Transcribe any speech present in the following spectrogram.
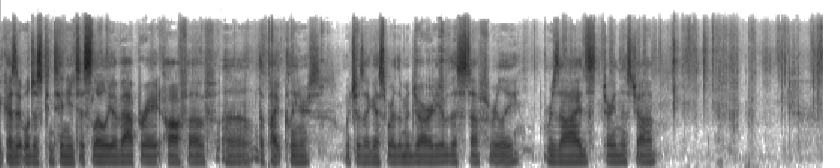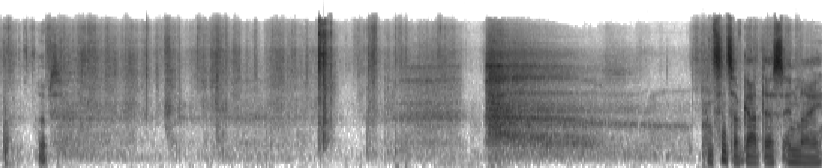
because it will just continue to slowly evaporate off of uh, the pipe cleaners, which is, I guess, where the majority of this stuff really resides during this job. Oops. And since I've got this in my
